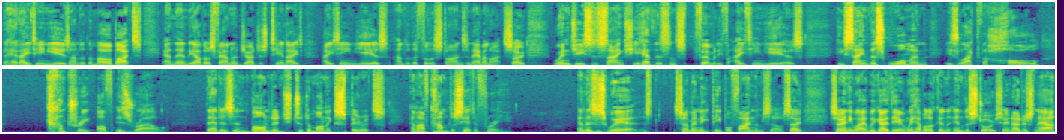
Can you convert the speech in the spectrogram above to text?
They had 18 years under the Moabites, and then the other is found in Judges 10, 8, 18 years under the Philistines and Ammonites. So when Jesus is saying she had this infirmity for 18 years, he's saying this woman is like the whole country of Israel that is in bondage to demonic spirits, and I've come to set her free. And this is where so many people find themselves. So, so anyway, we go there and we have a look in, in the story. So notice now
